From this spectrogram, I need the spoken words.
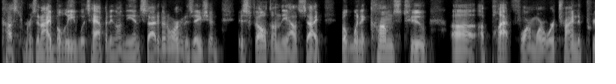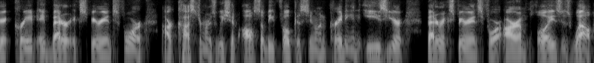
customers. And I believe what's happening on the inside of an organization is felt on the outside. But when it comes to uh, a platform where we're trying to pre- create a better experience for our customers, we should also be focusing on creating an easier, better experience for our employees as well.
